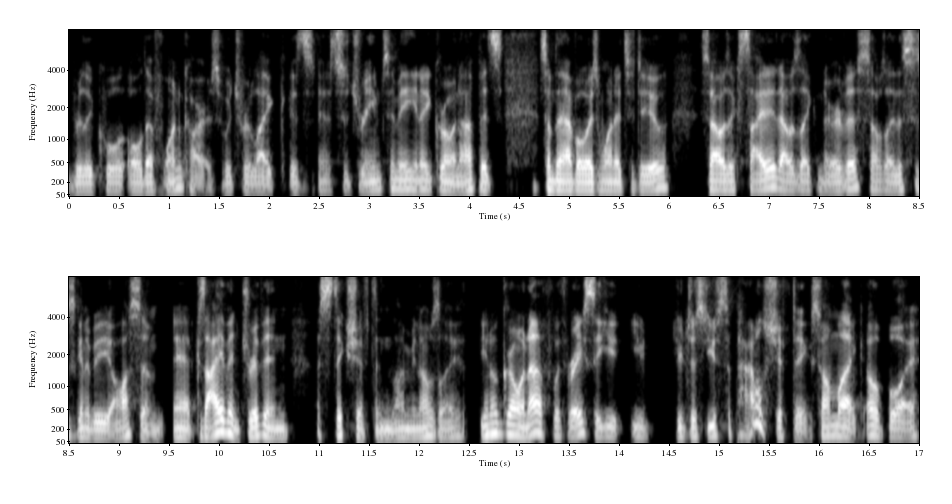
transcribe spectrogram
really cool old F1 cars, which were like it's it's a dream to me. You know, growing up, it's something I've always wanted to do. So I was excited. I was like nervous. I was like, this is going to be awesome. And because I haven't driven a stick shift. And I mean, I was like, you know, growing up with racing, you, you, you're just used to paddle shifting. So I'm like, oh boy,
